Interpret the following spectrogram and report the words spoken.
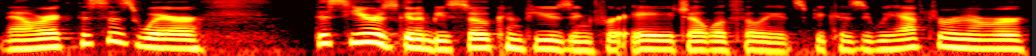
Now, Rick, this is where this year is going to be so confusing for AHL affiliates because we have to remember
